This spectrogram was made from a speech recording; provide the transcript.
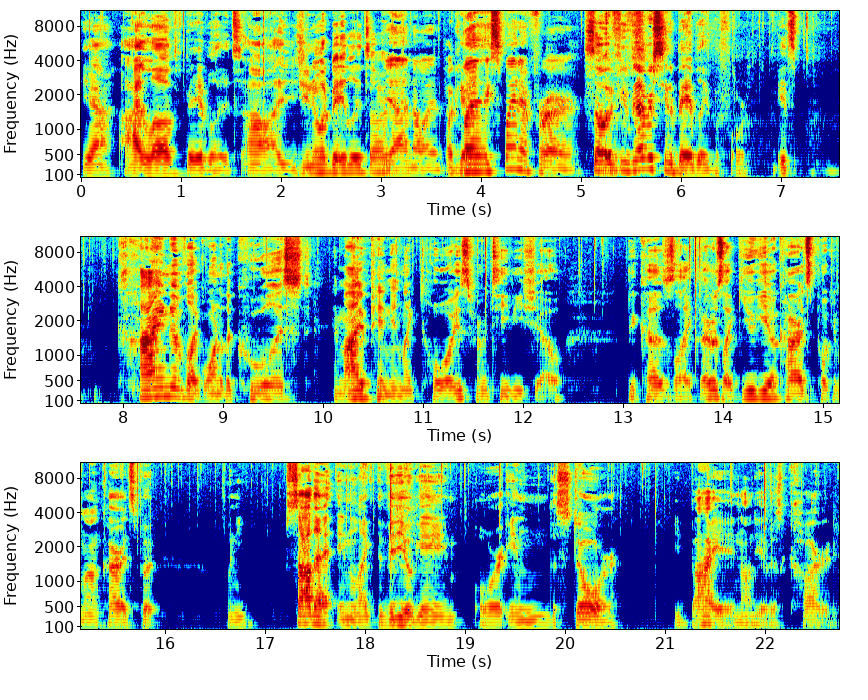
Yeah, I love Beyblades. Uh, do you know what Beyblades are? Yeah, I know it. Okay. But explain it for our. So if you've never seen a Beyblade before, it's kind of like one of the coolest, in my opinion, like toys from a TV show. Because like there was like Yu-Gi-Oh cards, Pokemon cards, but when you saw that in like the video game or in the store, you'd buy it and all you have is a card.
